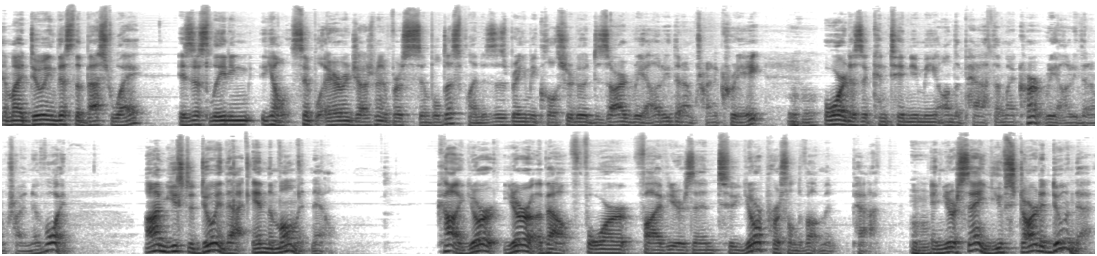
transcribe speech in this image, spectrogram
am I doing this the best way? Is this leading, you know, simple error and judgment versus simple discipline? Is this bringing me closer to a desired reality that I'm trying to create? Or does it continue me on the path of my current reality that I'm trying to avoid? I'm used to doing that in the moment now. Kyle, you're you're about four, five years into your personal development path. And you're saying you've started doing that.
